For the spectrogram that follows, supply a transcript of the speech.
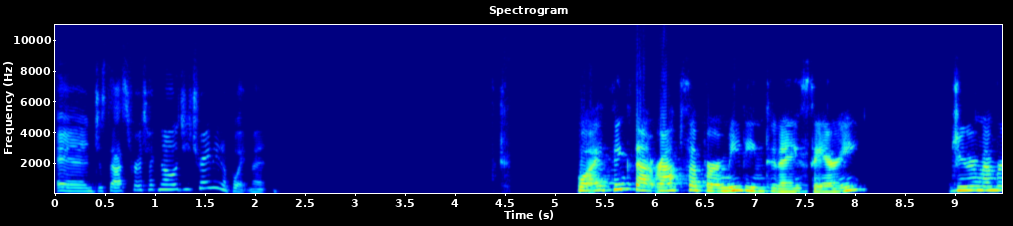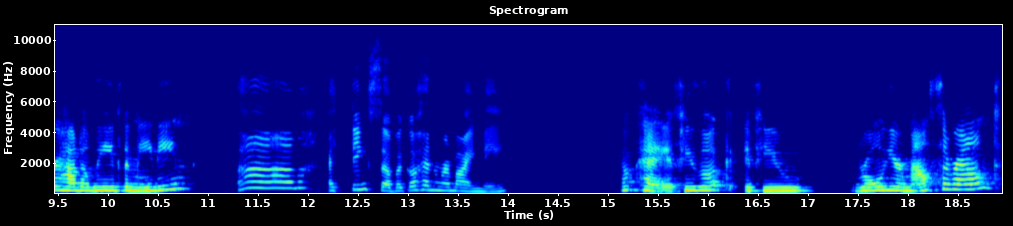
and just ask for a technology training appointment. Well, I think that wraps up our meeting today, Sarie. Do you remember how to leave the meeting? Um, I think so, but go ahead and remind me. Okay, if you look, if you roll your mouse around,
